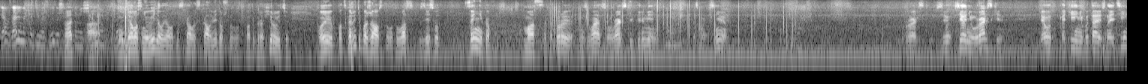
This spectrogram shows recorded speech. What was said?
Я в зале находилась, вы зашли Так, в а, помещение. Да, ну, я вас не увидел, я вот искал, искал, видел, что вы фотографируете. Вы подскажите, пожалуйста, вот у вас здесь вот ценников масса, которые называются уральские пельмени. Мгм. Сейчас мы их снимем. Уральские. Все, все они уральские. Я вот какие не пытаюсь найти,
